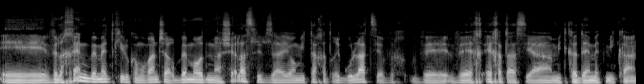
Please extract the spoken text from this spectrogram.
uh, ולכן באמת כאילו כמובן שהרבה מאוד מהשאלה סביב זה היום מתחת רגולציה ואיך התעשייה מתקדמת מכאן.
